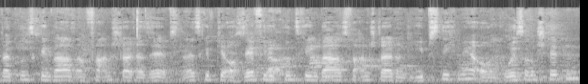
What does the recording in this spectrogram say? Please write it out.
bei Kunst gegen Bares am Veranstalter selbst. Ne? Es gibt ja auch sehr viele Ja. Kunst gegen Bares Veranstaltungen, die gibt es nicht mehr, auch in größeren Städten.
